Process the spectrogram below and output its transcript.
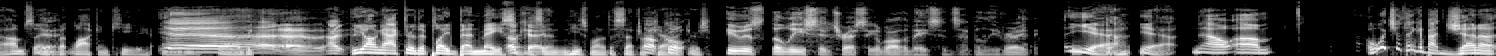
yeah. I'm saying, Yeah. but Locke and Key. Um, Yeah, uh, the, I, the young actor that played Ben Mason, Okay. and he's one of the central oh cool. characters. He was the least interesting of all the Masons, I believe. Right? Yeah, yeah. Now, um, what'd you think about Jenna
